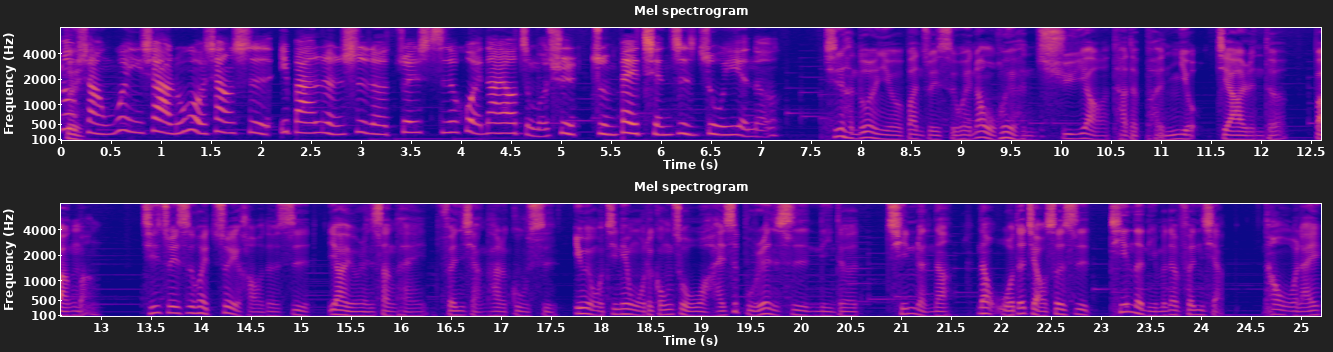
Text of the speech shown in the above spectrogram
那我想问一下，如果像是一般人士的追思会，那要怎么去准备前置作业呢？其实很多人也有办追思会，那我会很需要他的朋友、家人的帮忙。其实追思会最好的是要有人上台分享他的故事，因为我今天我的工作，我还是不认识你的亲人呐。那我的角色是听了你们的分享。然后我来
